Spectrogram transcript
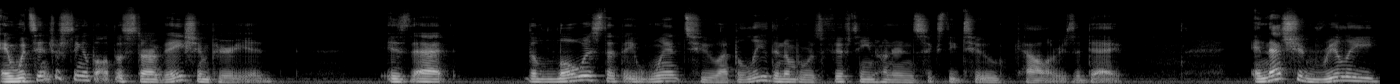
And what's interesting about the starvation period is that the lowest that they went to, I believe the number was 1,562 calories a day. And that should really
